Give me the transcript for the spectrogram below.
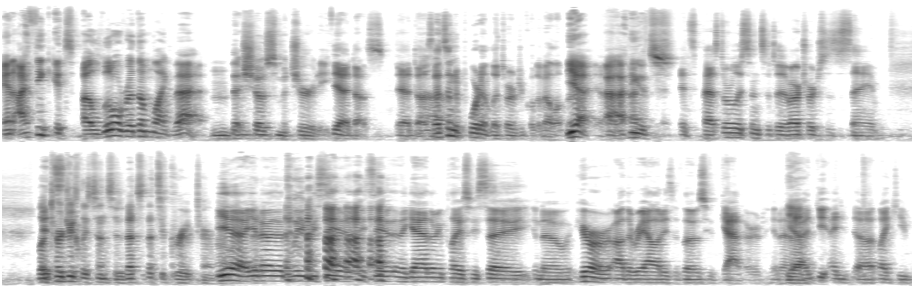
And I think it's a little rhythm like that Mhm. that shows some maturity. Yeah, it does. Yeah, it does. Uh, That's an important liturgical development. Yeah, I- I think it's- it's pastorally sensitive. Our church is the same. Liturgically sensitive. That's that's a great term. I Yeah, like you know, we, we see it, we see it in the gathering place. We say, you know, here are, are the realities of those who've gathered. You know, Yeah. and, and, uh, like you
